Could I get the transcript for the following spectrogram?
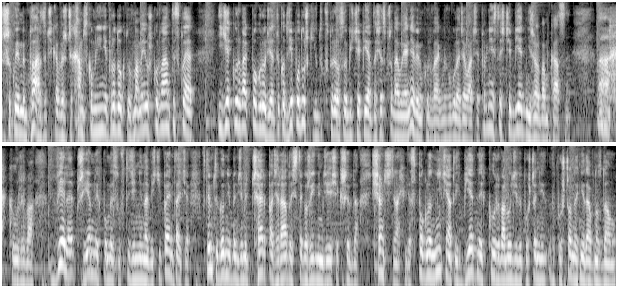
Szukujemy bardzo ciekawe rzeczy, chamską linię produktów. Mamy już, kurwa, antysklep. Idzie, kurwa, jak po grudzie. Tylko dwie poduszki, w które osobiście pierdzę się sprzedały. Ja nie wiem, kurwa, jak wy w ogóle działacie. Pewnie jesteście biedni, żal wam kasy. Ach, kurwa. Wiele przyjemnych pomysłów. Tydzień nienawiści. Pamiętajcie, w tym tygodniu będziemy czerpać radość z tego, że innym dzieje się krzywda. Siądźcie na chwilę, spoglądnijcie na tych biednych, kurwa, ludzi wypuszczonych niedawno z domu.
